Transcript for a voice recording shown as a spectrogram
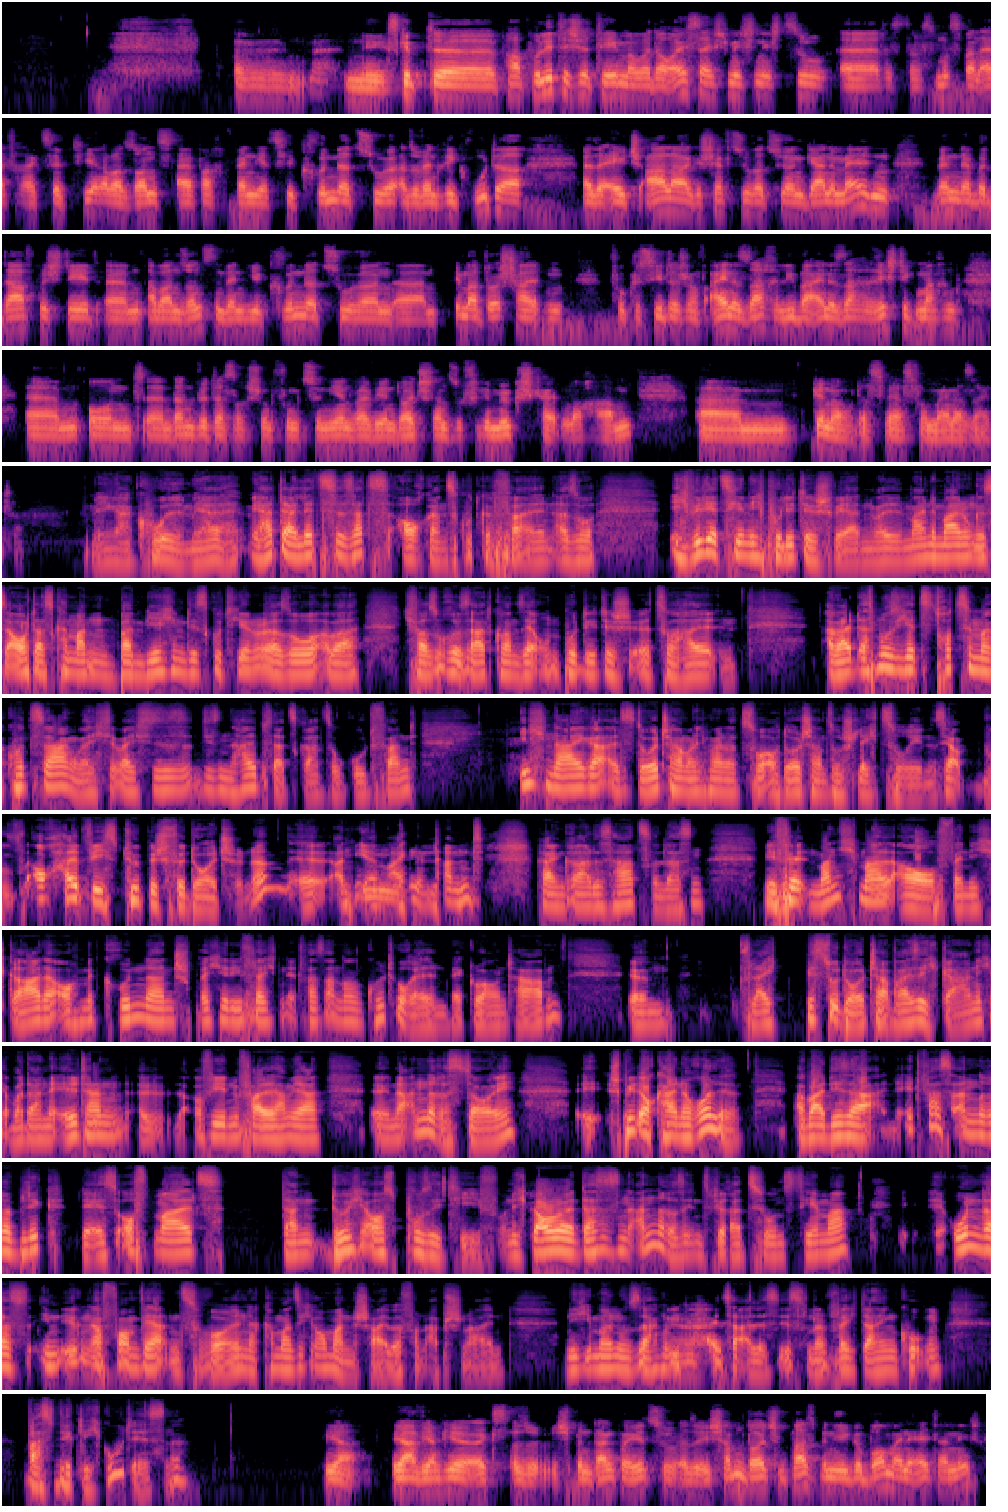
Ähm, nee, es gibt äh, ein paar politische Themen, aber da äußere ich mich nicht zu. Äh, das, das muss man einfach akzeptieren. Aber sonst einfach, wenn jetzt hier Gründer zu, also wenn Recruiter, also HRler, Geschäftsführer zuhören, gerne melden, wenn der Bedarf besteht. Ähm, aber ansonsten, wenn hier Gründer zuhören, ähm, immer durchhalten, fokussiert euch auf eine Sache, lieber eine Sache richtig machen. Ähm, und äh, dann wird das auch schon funktionieren, weil wir in Deutschland so viele Möglichkeiten noch haben. Ähm, genau, das wäre es von meiner Seite. Mega cool. Mir, mir hat der letzte Satz auch ganz gut gefallen. Also ich will jetzt hier nicht politisch werden, weil meine Meinung ist auch, das kann man beim Bierchen diskutieren oder so, aber ich versuche Saatkorn sehr unpolitisch äh, zu halten. Aber das muss ich jetzt trotzdem mal kurz sagen, weil ich, weil ich diese, diesen Halbsatz gerade so gut fand. Ich neige als Deutscher manchmal dazu, auch Deutschland so schlecht zu reden. Ist ja auch halbwegs typisch für Deutsche, ne? Äh, an ihrem Mhm. eigenen Land kein gerades Haar zu lassen. Mir fällt manchmal auf, wenn ich gerade auch mit Gründern spreche, die vielleicht einen etwas anderen kulturellen Background haben. Ähm, vielleicht bist du Deutscher, weiß ich gar nicht, aber deine Eltern äh, auf jeden Fall haben ja äh, eine andere Story. Äh, spielt auch keine Rolle. Aber dieser etwas andere Blick, der ist oftmals dann durchaus positiv. Und ich glaube, das ist ein anderes Inspirationsthema, äh, ohne das in irgendeiner Form werten zu wollen. Da kann man sich auch mal eine Scheibe von abschneiden. Nicht immer nur sagen, wie Ja. scheiße alles ist, sondern vielleicht dahin gucken, was wirklich gut ist. Ne? Ja, ja, wir haben hier, also ich bin dankbar hierzu. Also ich habe einen deutschen Pass, bin hier geboren, meine Eltern nicht.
